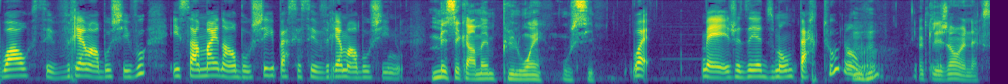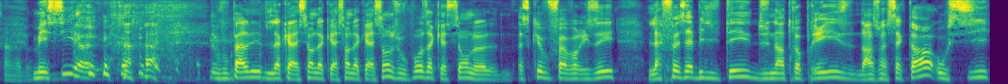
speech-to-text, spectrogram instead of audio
waouh, c'est vraiment beau chez vous. Et ça m'aide à embaucher parce que c'est vraiment beau chez nous. Mais c'est quand même plus loin aussi. Ouais. Mais je veux dire, il y a du monde partout. Là. On Donc, les gens ont un accent là-bas. Mais si euh, vous parlez de location, location, location, je vous pose la question, est-ce que vous favorisez la faisabilité d'une entreprise dans un secteur ou si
